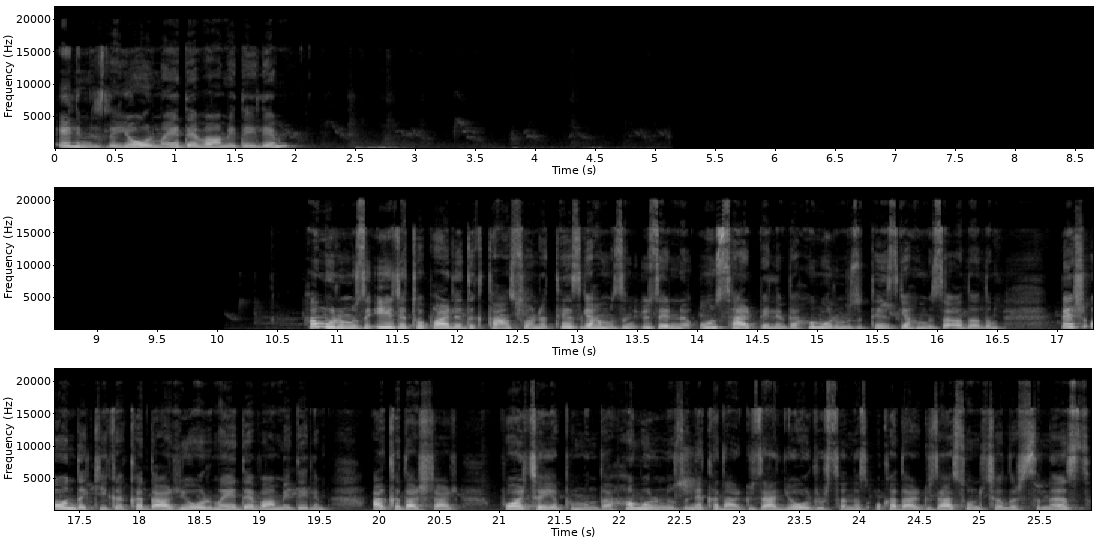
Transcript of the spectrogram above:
elimizle yoğurmaya devam edelim. Hamurumuzu iyice toparladıktan sonra tezgahımızın üzerine un serpelim ve hamurumuzu tezgahımıza alalım. 5-10 dakika kadar yoğurmaya devam edelim. Arkadaşlar poğaça yapımında hamurunuzu ne kadar güzel yoğurursanız o kadar güzel sonuç alırsınız.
